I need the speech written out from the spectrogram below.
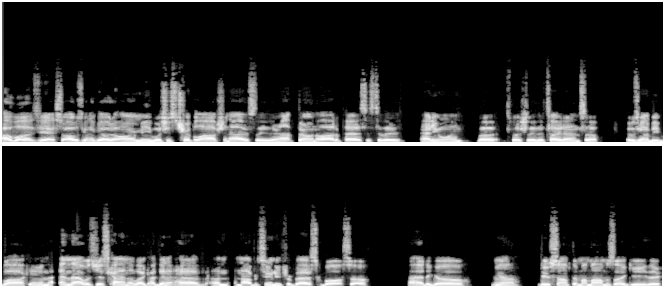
I was, yeah. So I was gonna go to Army, which is triple option. Obviously, they're not throwing a lot of passes to their anyone, but especially the tight end. So it was gonna be blocking, and and that was just kind of like I didn't have an, an opportunity for basketball, so I had to go, you know, do something. My mom was like, "You either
